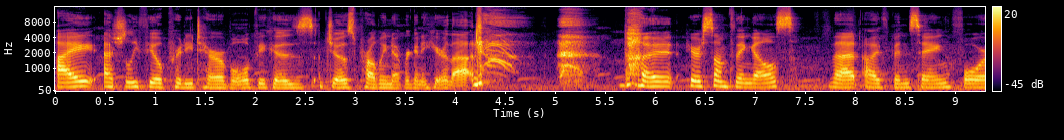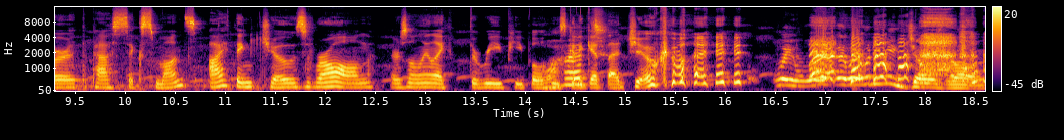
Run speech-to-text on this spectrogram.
I actually feel pretty terrible because Joe's probably never going to hear that. but here's something else that I've been saying for the past six months. I think Joe's wrong. There's only like three people who's going to get that joke. Wait, what? Wait, what do you mean Joe's wrong?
